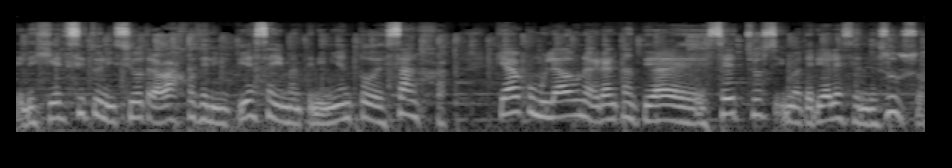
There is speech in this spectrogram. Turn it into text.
El ejército inició trabajos de limpieza y mantenimiento de zanja, que ha acumulado una gran cantidad de desechos y materiales en desuso,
